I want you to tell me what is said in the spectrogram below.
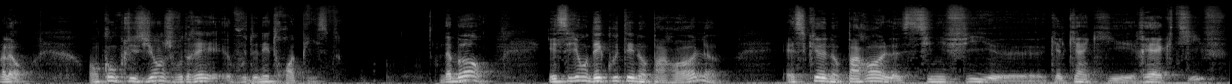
Alors, en conclusion, je voudrais vous donner trois pistes. D'abord, essayons d'écouter nos paroles. Est-ce que nos paroles signifient euh, quelqu'un qui est réactif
